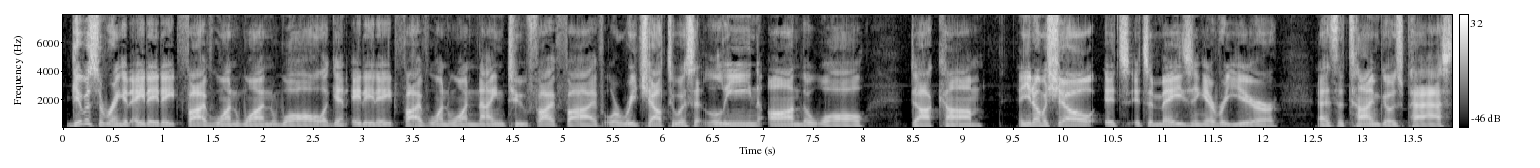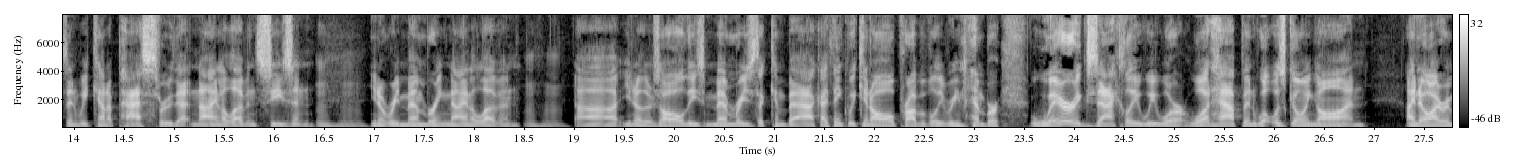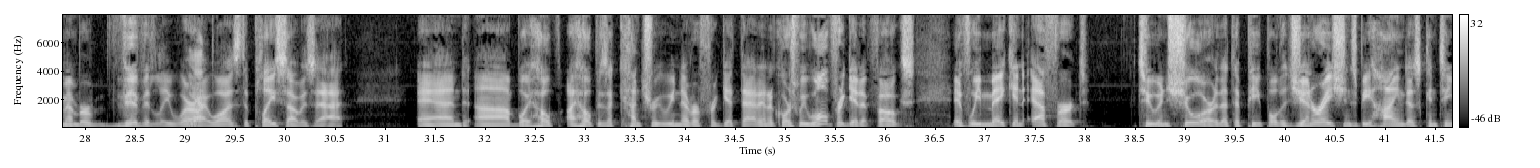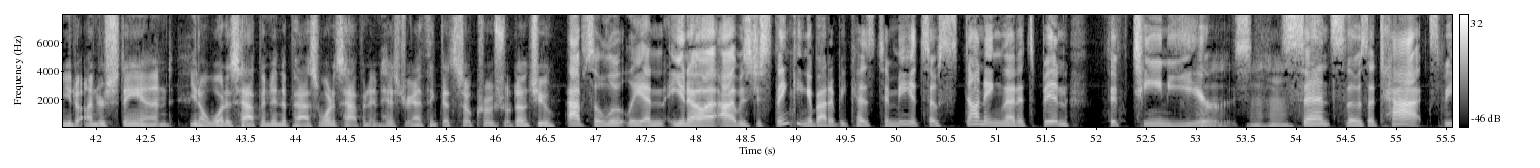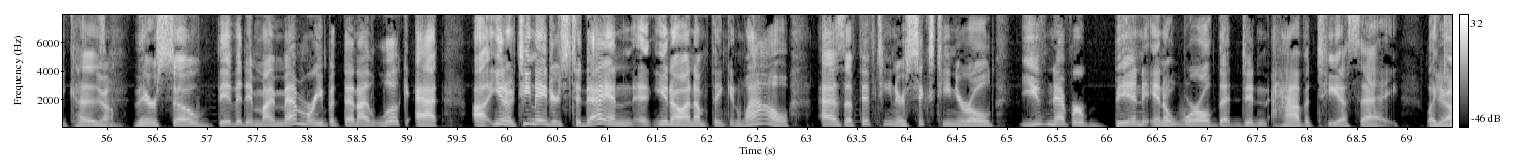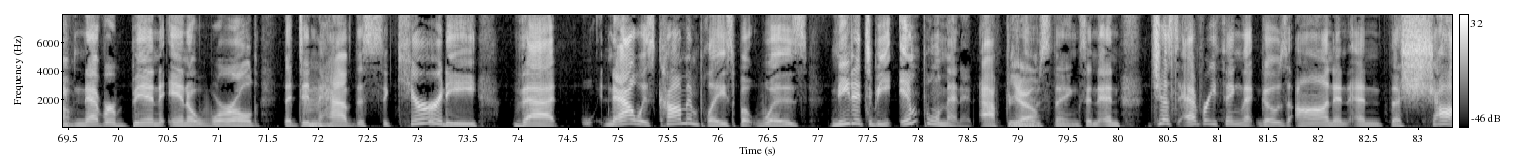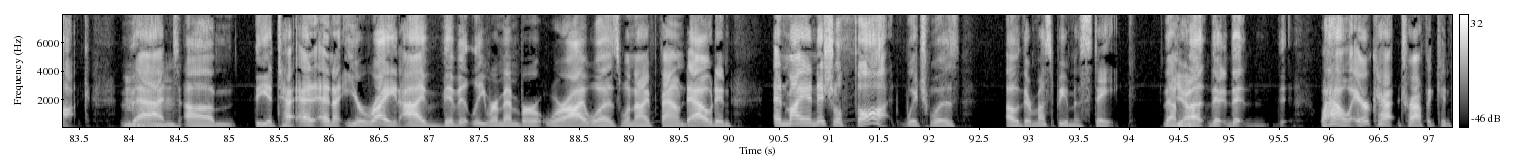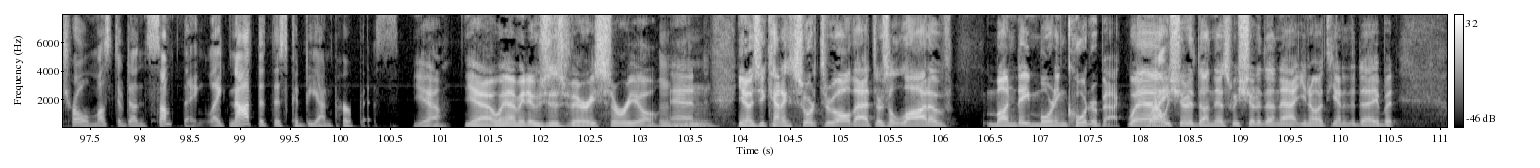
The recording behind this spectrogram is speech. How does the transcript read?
Give us a ring at 888-511-WALL. Again, 888-511-9255. Or reach out to us at leanonthewall.com. And you know, Michelle, it's it's amazing every year as the time goes past and we kind of pass through that 9-11 season, you know, remembering 9-11. Uh, you know, there's all these memories that come back. I think we can all probably remember where exactly we were, what happened, what was going on. I know I remember vividly where Yep. I was, the place I was at. And uh, boy, hope I hope as a country we never forget that. And of course, we won't forget it, folks, if we make an effort to ensure that the people, the generations behind us, continue to understand, you know, what has happened in the past and what has happened in history. I think that's so crucial, don't you? Absolutely. And, you know, I, I was just thinking about it because to me, it's so stunning that it's been 15 years since those attacks because Yeah. they're so vivid in my memory. But then I look at, uh, you know, teenagers today and, uh, you know, and I'm thinking, wow, as a 15 or 16 year old, you've never been in a world that didn't have a TSA. Like Yeah. you've never been in a world that didn't have the security that now is commonplace but was needed to be implemented after Yeah. those things and and just everything that goes on and and the shock that Mm-hmm. um the attack and, and you're right i vividly remember where i was when i found out and and my initial thought which was oh there must be a mistake that, Yeah. mu- that, that, that- wow air ca- traffic control must have done something like not that this could be on purpose Yeah, yeah. I mean, it was just very surreal, mm-hmm. and you know, as you kind of sort through all that, there's a lot of Monday morning quarterback. Well, we should have done this, we should have done that. You know, at the end of the day, but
